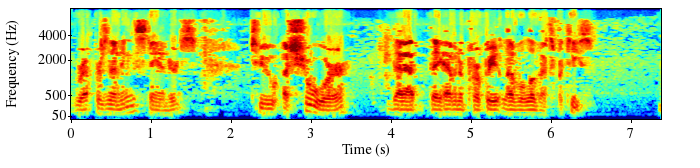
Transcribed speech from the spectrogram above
representing the standards to assure that they have an appropriate level of expertise.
